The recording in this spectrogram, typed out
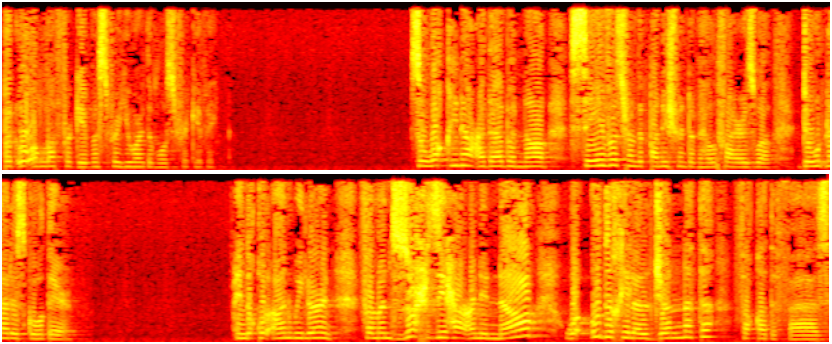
But oh Allah, forgive us, for you are the most forgiving. So waqina adab an-nar. Save us from the punishment of hellfire as well. Don't let us go there. In the Quran we learn, فَمَنْ زُحْزِحَ عَنِ النَّارِ وَأُدْخِلَ الْجَنَّةَ فَقَدْ فَازَ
